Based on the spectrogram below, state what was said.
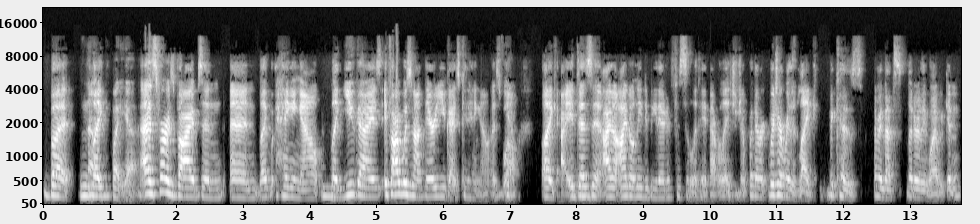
but No, like but yeah. as far as vibes and and like hanging out Mhm. like you guys if i was not there you guys could hang out as well like it doesn't i don't i don't need to be there to facilitate that relationship which I, which I really like because i mean that's literally why we can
